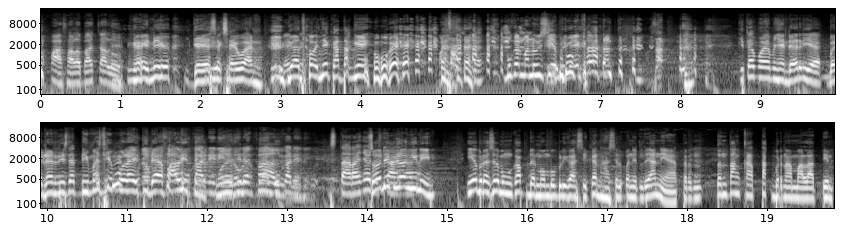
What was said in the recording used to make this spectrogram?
Apa? Salah baca lo. Enggak ini gaya seks hewan. gak taunya katak ngewe. Bukan manusia bergaya katak. Kita mulai menyadari ya, Badan Riset Dimas ini mulai tidak valid. Bukan ini. Mulai tidak valid bukan ini. Setaranya So udah dia bilang gini, ia berhasil mengungkap dan mempublikasikan hasil penelitiannya ter- tentang katak bernama Latin.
